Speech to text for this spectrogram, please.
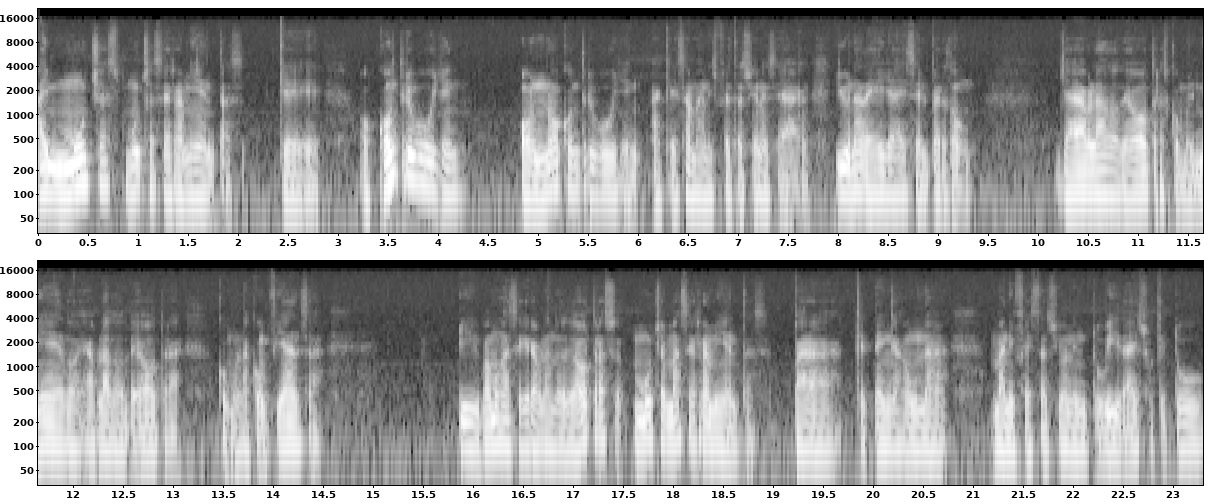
hay muchas, muchas herramientas que o contribuyen o no contribuyen a que esas manifestaciones se hagan. Y una de ellas es el perdón. Ya he hablado de otras como el miedo, he hablado de otras como la confianza. Y vamos a seguir hablando de otras, muchas más herramientas para que tengas una manifestación en tu vida, eso que tú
